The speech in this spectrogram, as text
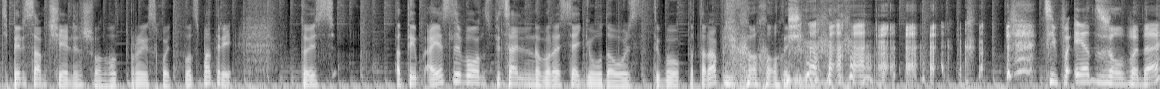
Теперь сам челлендж, он вот происходит. Вот смотри, то есть, а ты, а если бы он специально бы растягивал удовольствие, ты бы его поторапливал? Типа Эджил бы, да?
